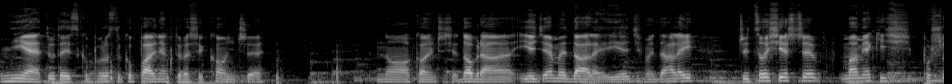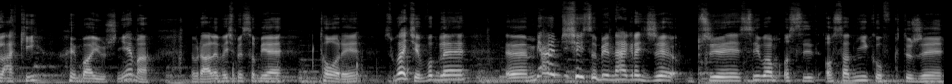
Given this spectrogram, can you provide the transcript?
Nie, tutaj jest po prostu kopalnia, która się kończy. No, kończy się. Dobra, jedziemy dalej, jedźmy dalej. Czy coś jeszcze? Mam jakieś poszlaki? Chyba już nie ma. Dobra, ale weźmy sobie tory. Słuchajcie, w ogóle e, miałem dzisiaj sobie nagrać, że przysyłam osadników, którzy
